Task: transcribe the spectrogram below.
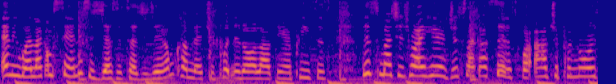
Anyway, like I'm saying, this is just a touch of. I'm coming at you, putting it all out there in pieces. This message right here, just like I said, it's for entrepreneurs.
